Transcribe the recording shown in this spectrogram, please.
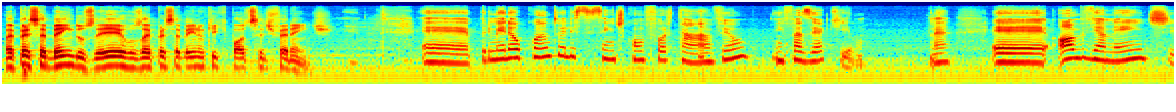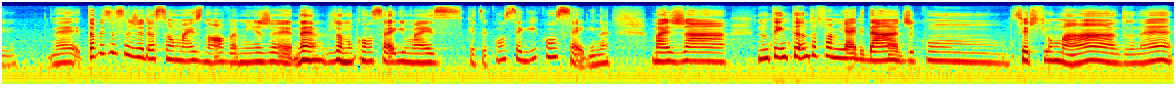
vai percebendo os erros, vai percebendo o que, que pode ser diferente. É, primeiro é o quanto ele se sente confortável em fazer aquilo, né? É, obviamente, né? Talvez essa geração mais nova, minha já, é, né? já não consegue mais, quer dizer, conseguir consegue, né? Mas já não tem tanta familiaridade com ser filmado, né?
